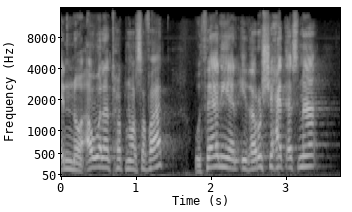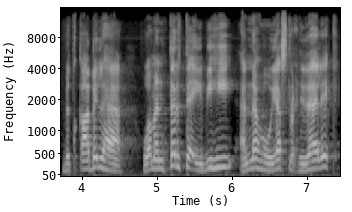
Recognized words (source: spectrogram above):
إنه اولا تحط مواصفات وثانيا إذا رشحت أسماء بتقابلها ومن ترتئي به أنه يصلح لذلك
